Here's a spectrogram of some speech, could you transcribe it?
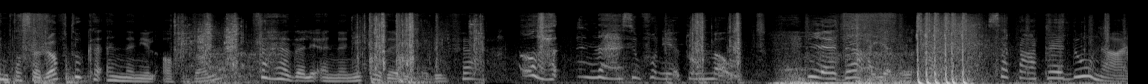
إن تصرفت كأنني الأفضل فهذا لأنني كذلك بالفعل. آه، إنها سيمفونية الموت. لا داعي للقلق ستعتادون. على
